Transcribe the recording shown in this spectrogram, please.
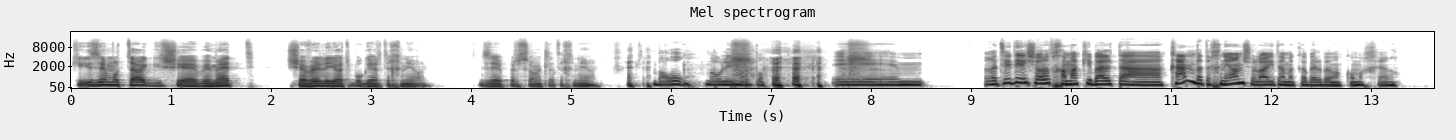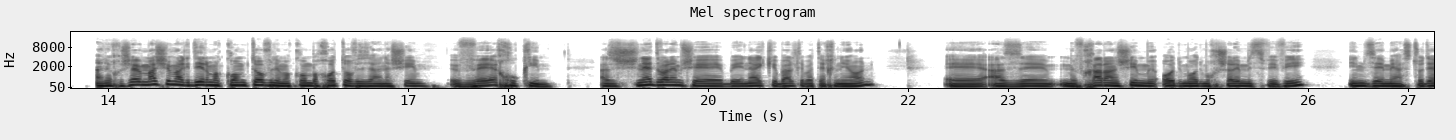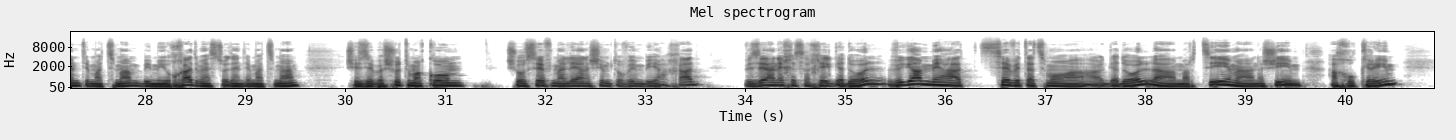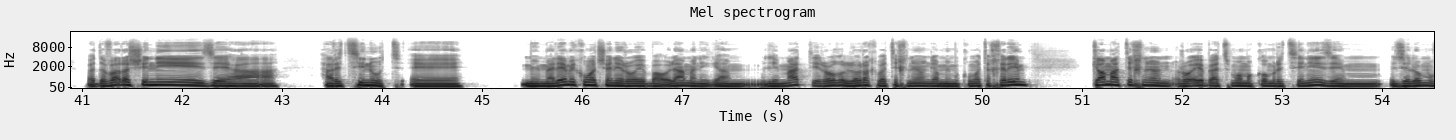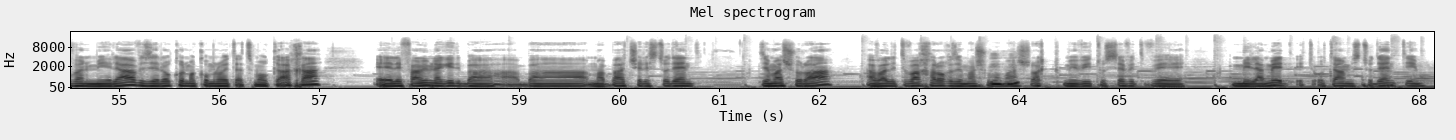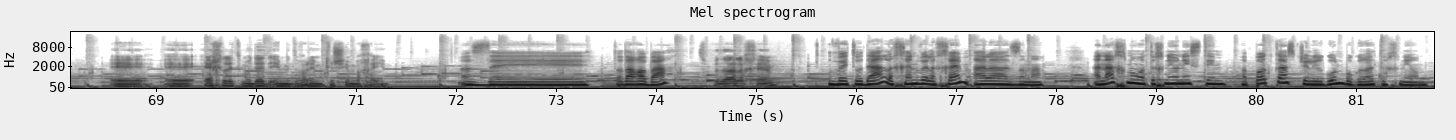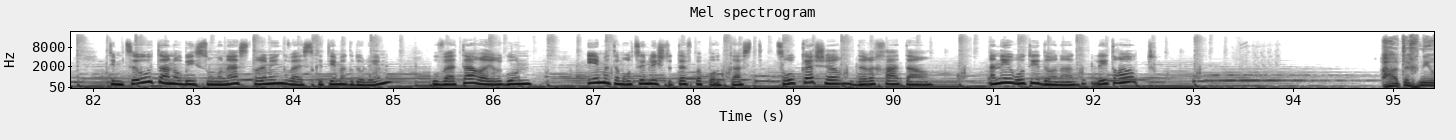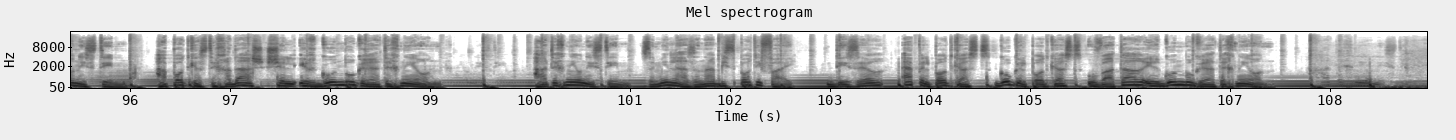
כי זה מותג שבאמת שווה להיות בוגר טכניון. זה פרסומת לטכניון. ברור, באו ללמוד פה. רציתי לשאול אותך מה קיבלת כאן בטכניון שלא היית מקבל במקום אחר. אני חושב, מה שמגדיר מקום טוב למקום פחות טוב זה אנשים וחוקים. אז שני דברים שבעיניי קיבלתי בטכניון, אה, אז אה, מבחר אנשים מאוד מאוד מוכשרים מסביבי, אם זה מהסטודנטים עצמם, במיוחד מהסטודנטים עצמם, שזה פשוט מקום שאוסף מלא אנשים טובים ביחד, וזה הנכס הכי גדול, וגם מהצוות עצמו הגדול, המרצים, האנשים, החוקרים. והדבר השני זה הרצינות. אה, ממלא מקומות שאני רואה בעולם, אני גם לימדתי, לא, לא רק בטכניון, גם במקומות אחרים, כמה הטכניון רואה בעצמו מקום רציני, זה, זה לא מובן מאליו, זה לא כל מקום רואה את עצמו ככה. אה, לפעמים נגיד במבט של סטודנט זה משהו רע, אבל לטווח ארוך זה משהו. ממש רק מביא תוספת ומלמד את אותם סטודנטים אה, אה, איך להתמודד עם דברים קשים בחיים. אז אה, תודה רבה. תודה לכם. ותודה לכן ולכם על ההאזנה. אנחנו הטכניוניסטים, הפודקאסט של ארגון בוגרי הטכניון. תמצאו אותנו ביישומוני הסטרימינג וההסכתים הגדולים, ובאתר הארגון. אם אתם רוצים להשתתף בפודקאסט, צרו קשר דרך האתר. אני רותי דונג, להתראות. הטכניוניסטים, הפודקאסט החדש של ארגון בוגרי הטכניון. הטכניוניסטים, זמין להאזנה בספוטיפיי, דיזר, אפל פודקאסט, גוגל פודקאסט ובאתר ארגון בוגרי הטכניון. הטכניוניסטים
